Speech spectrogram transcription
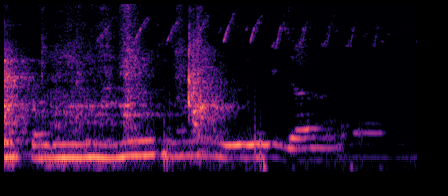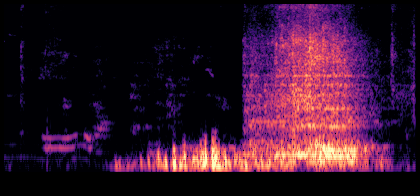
બધા તેલ રાખ્યું, તો તાળી જવાનું પડે. તાળી કેવડી છે?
